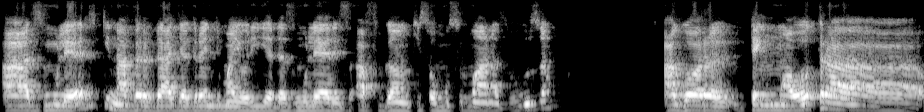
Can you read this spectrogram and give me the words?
às mulheres, que na verdade a grande maioria das mulheres afegãs que são muçulmanas usam. Agora tem uma outra,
